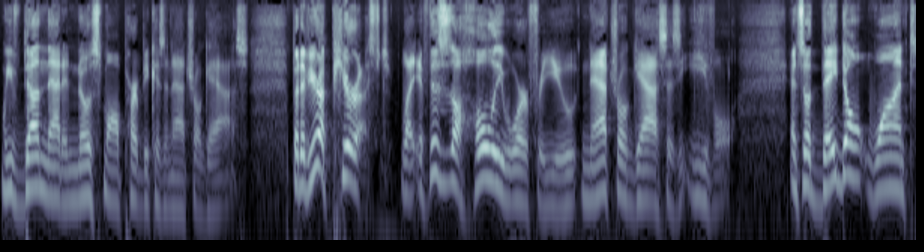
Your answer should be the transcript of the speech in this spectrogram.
We've done that in no small part because of natural gas. But if you're a purist, like if this is a holy war for you, natural gas is evil. And so they don't want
